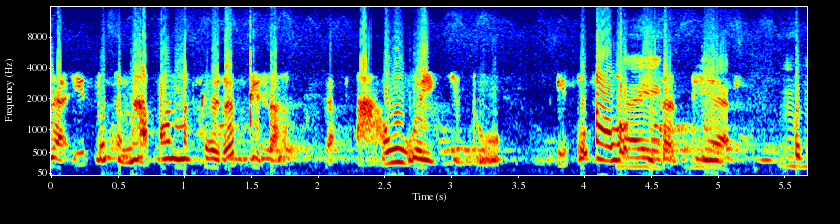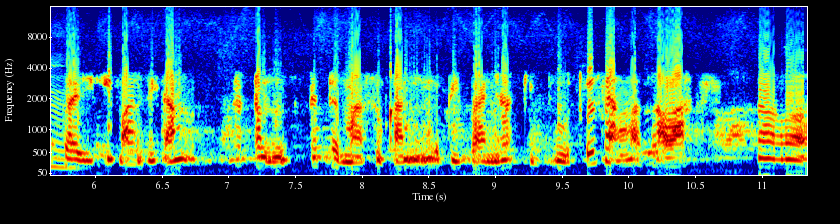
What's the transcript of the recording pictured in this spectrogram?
Nah itu kenapa negara bisa nggak tahu kayak gitu. Itu kalau Baik, bisa ya. diperbaiki pasti kan akan ada masukan yang lebih banyak yang masalah eh,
